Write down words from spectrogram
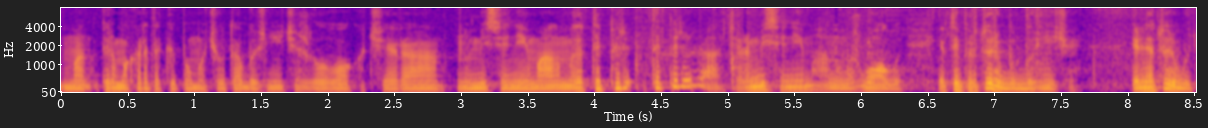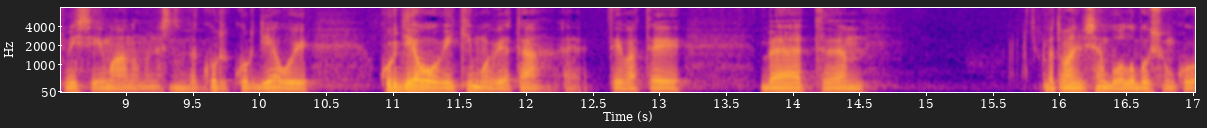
man pirmą kartą, kai pamačiau tą bažnyčią, aš galvojau, kad čia yra nu, misija neįmanoma. Ir taip ir, taip ir yra, čia yra misija neįmanoma žmogui. Ir taip ir turi būti bažnyčiai. Ir neturi būti misija įmanoma, nes tada kur, kur, dievui, kur Dievo veikimo vieta. E, Tai va, tai, bet, bet man visiems buvo labai sunku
